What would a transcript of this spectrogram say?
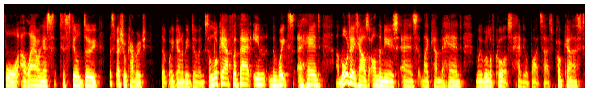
for allowing us to still do the special coverage that we're going to be doing. So look out for that in the weeks ahead. Uh, more details on the news as they come to hand. We will, of course, have your bite sized podcast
